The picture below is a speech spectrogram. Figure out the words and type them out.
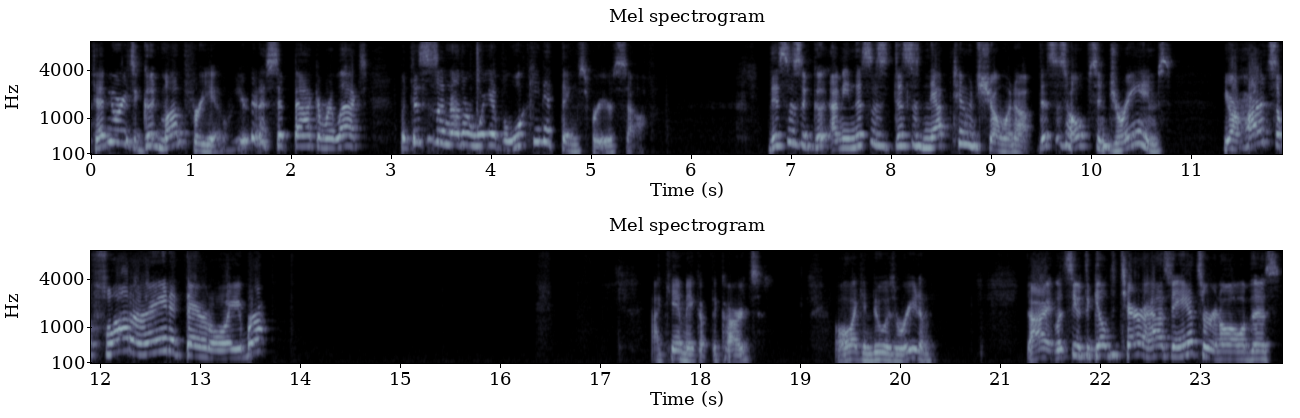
February is a good month for you. You're going to sit back and relax. But this is another way of looking at things for yourself. This is a good. I mean, this is this is Neptune showing up. This is hopes and dreams. Your heart's a flutter, ain't it, there, Libra? I can't make up the cards. All I can do is read them. All right, let's see what the Gilded Tarot has to answer in all of this.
